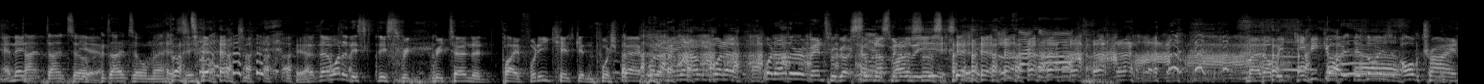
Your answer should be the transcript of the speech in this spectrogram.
and then don't, don't tell, yeah. don't tell Matt. yeah, no wonder this this re- return to play footy keeps getting pushed back. What, what, other, what, other, what other events we've got coming up middle of the year? Osmosis. Oh. Mate, I'll be, if you guys, as long as I'll train,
